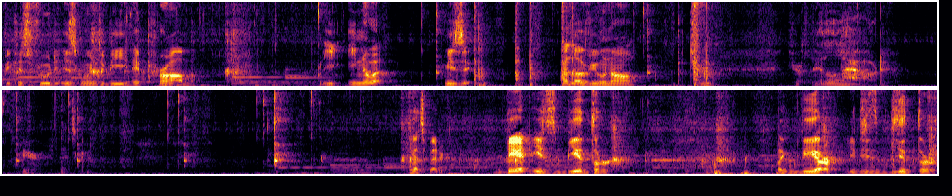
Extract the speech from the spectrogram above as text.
because food is going to be a prob. Y you know what? Music, I love you and all, but you're, you're a little loud. Here, that's good. That's better. That is better. Like beer. It is better.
